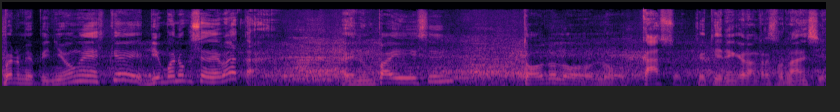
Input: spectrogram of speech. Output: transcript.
Bueno, mi opinión es que bien bueno que se debata. En un país todos los casos que tienen gran resonancia,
